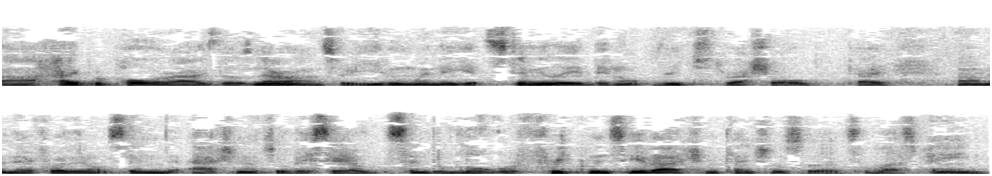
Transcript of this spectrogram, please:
uh, hyperpolarize those neurons. So even when they get stimulated, they don't reach threshold, okay? Um, and therefore they don't send action potential. They say send a lower frequency of action potential, so that's less pain.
